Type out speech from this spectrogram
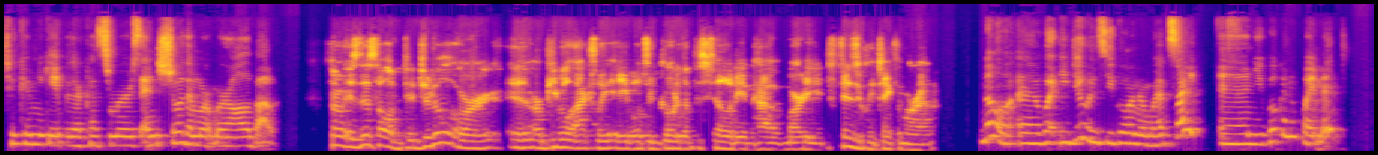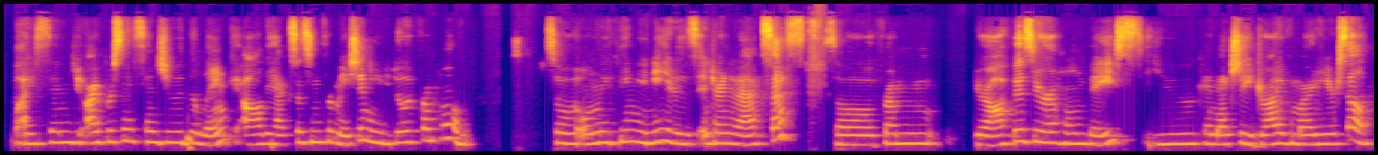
to communicate with their customers and show them what we're all about. So is this all digital or are people actually able to go to the facility and have Marty physically take them around? No, uh, what you do is you go on our website and you book an appointment I send you, I personally send you the link, all the access information, and you do it from home. So the only thing you need is internet access. So from your office or your home base, you can actually drive Marty yourself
